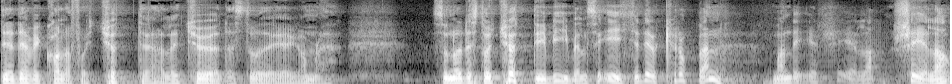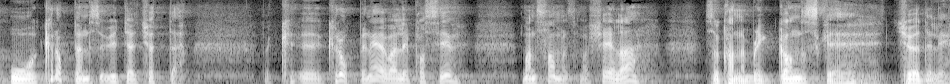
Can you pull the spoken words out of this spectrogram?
Det er det vi kaller for kjøttet, eller kjødet, sto det i gamle. Så når det står kjøttet i Bibelen, så er ikke det kroppen. Men det er sjela, sjela og kroppen som utgjør kjøttet. Eh, kroppen er veldig passiv, men sammen med sjela så kan den bli ganske kjødelig.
